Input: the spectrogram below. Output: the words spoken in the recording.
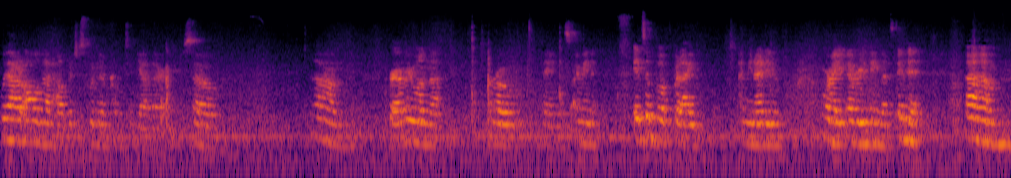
without all of that help, it just wouldn't have come together. So um, for everyone that wrote things, I mean, it's a book, but I, I mean, I didn't write everything that's in it. Um,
